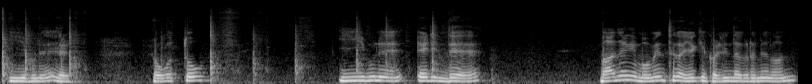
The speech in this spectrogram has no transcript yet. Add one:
2분의 L. 요것도 2분의 L인데 만약에 모멘트가 여기 걸린다 그러면은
